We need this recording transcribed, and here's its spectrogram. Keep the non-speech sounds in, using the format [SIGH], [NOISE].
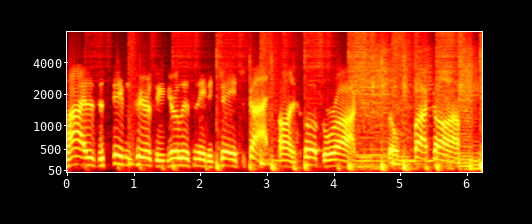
Hi, this is Stephen Pearcy. You're listening to Jay Scott on Hook Rock. So fuck off.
